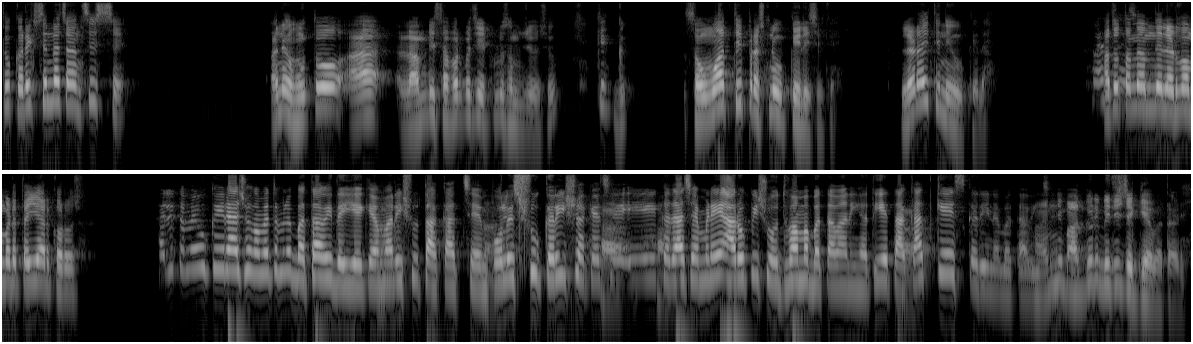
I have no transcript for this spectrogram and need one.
તો કરેક્શનના ચાન્સીસ છે. અને હું તો આ લાંબી સફર પછી એટલું સમજ્યો છું કે સંવાદથી પ્રશ્ન ઉકેલી શકે. લડાઈથી નહીં ઉકેલાય. આ તો તમે અમને લડવા માટે તૈયાર કરો છો. એટલે તમે એવું કહી રહ્યા છો કે અમે તમને બતાવી દઈએ કે અમારી શું તાકાત છે એમ. પોલીસ શું કરી શકે છે એ કદાચ એમણે આરોપી શોધવામાં બતાવવાની હતી એ તાકાત કેસ કરીને બતાવી છે. એમની બહાદુરી બીજી જગ્યાએ બતાડી.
